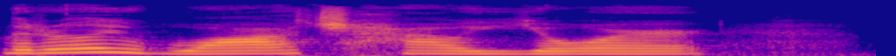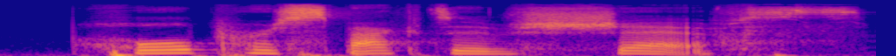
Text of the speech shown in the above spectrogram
Literally, watch how your whole perspective shifts.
